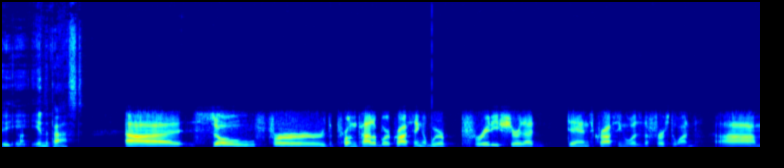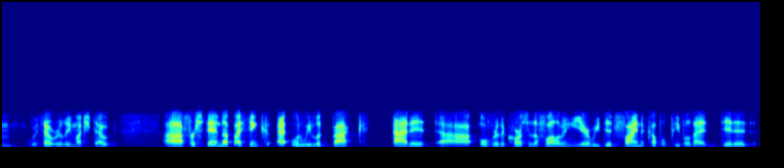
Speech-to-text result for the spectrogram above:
in the past? Uh, so for the prone paddleboard crossing, we were pretty sure that Dan's crossing was the first one, um, without really much doubt. Uh, for stand up, I think at, when we look back at it uh, over the course of the following year, we did find a couple people that did it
